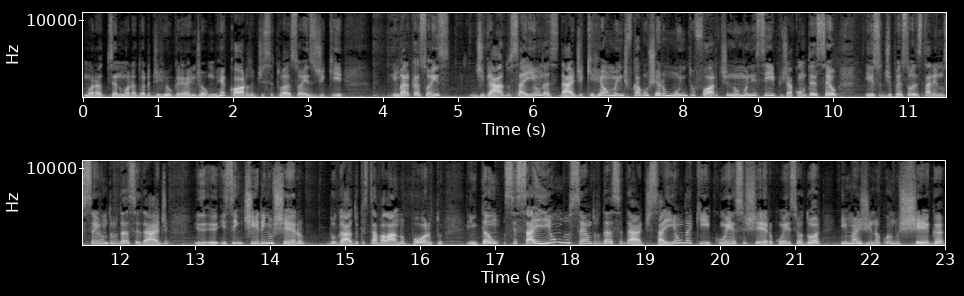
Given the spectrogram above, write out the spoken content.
mora, sendo moradora de Rio Grande, eu me recordo de situações de que embarcações de gado saíam da cidade que realmente ficava um cheiro muito forte no município. Já aconteceu isso de pessoas estarem no centro da cidade e, e sentirem o cheiro do gado que estava lá no porto. Então, se saíam do centro da cidade, saíam daqui com esse cheiro, com esse odor, imagina quando chega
